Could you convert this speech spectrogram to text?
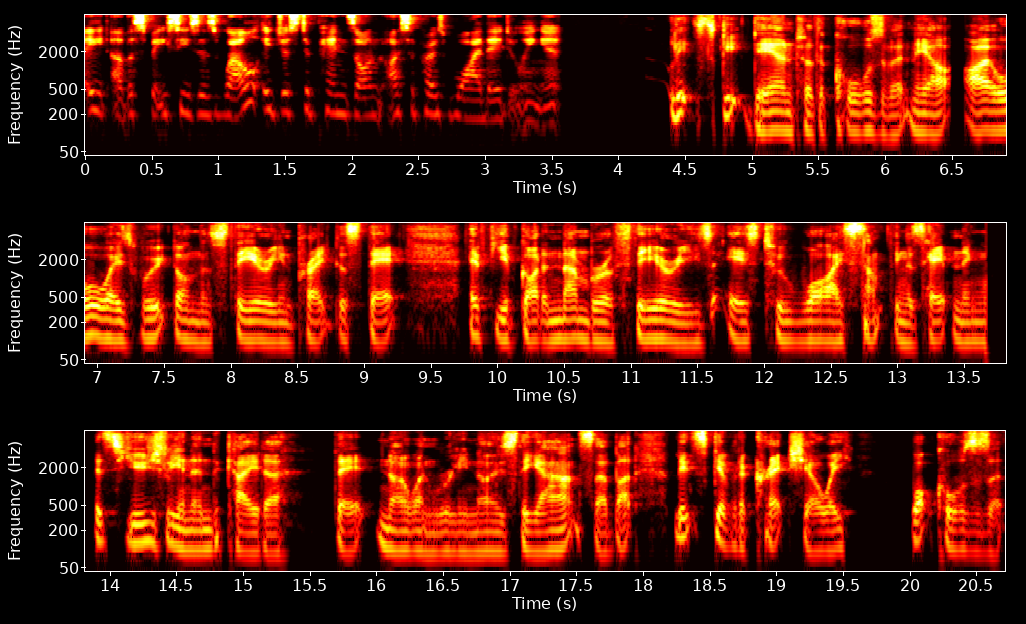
eat other species as well. It just depends on, I suppose, why they're doing it. Let's get down to the cause of it. Now, I always worked on this theory in practice that if you've got a number of theories as to why something is happening, it's usually an indicator that no one really knows the answer. But let's give it a crack, shall we? What causes it?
